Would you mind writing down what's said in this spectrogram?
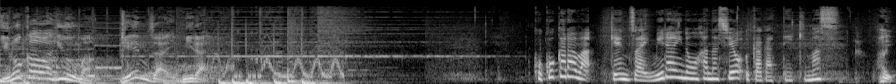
湯野川ヒューマン現在未来。ここからは現在未来のお話を伺っていきます。はい。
